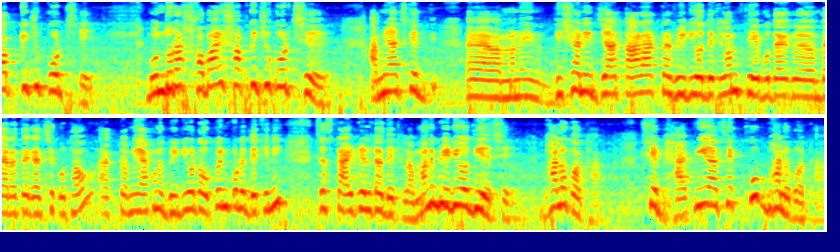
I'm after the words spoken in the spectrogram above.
সব কিছু করছে। বন্ধুরা, সবাই সব কিছু করছে। আমি আজকে মানে দিশানির যা তার একটা ভিডিও দেখলাম, সে বোধহয় বেড়াতে গেছে কোথাও। একটা আমি এখন ভিডিওটা ওপেন করে দেখিনি জাস্ট টাইটেলটা দেখলাম। মানে ভিডিও দিয়েছে। ভালো কথা। সে হ্যাপি আছে, খুব ভালো কথা।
